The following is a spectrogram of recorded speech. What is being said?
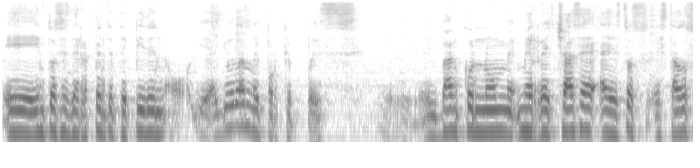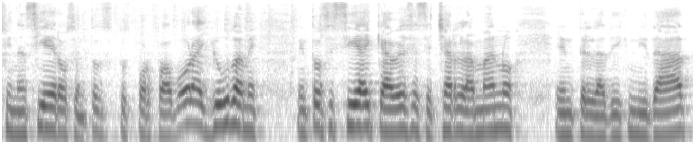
Eh, entonces de repente te piden, oye, ayúdame porque pues el banco no me, me, rechaza a estos estados financieros, entonces pues por favor ayúdame. Entonces sí hay que a veces echar la mano entre la dignidad,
